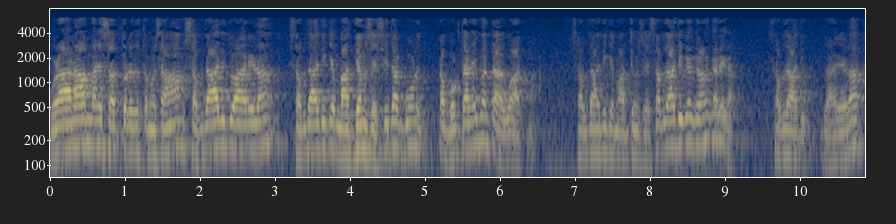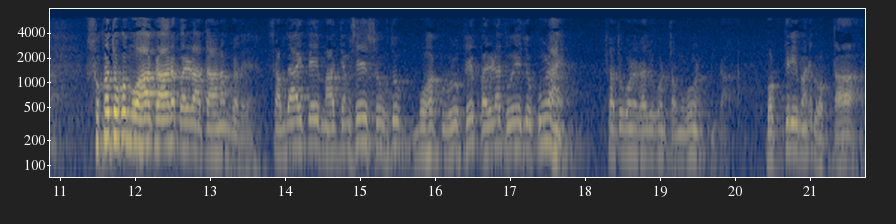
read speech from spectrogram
गुणानाम मैंने सत्वर तमसाम, शब्दादि द्वारा शब्दादि के माध्यम से सीधा गुण का भोक्ता नहीं बनता है, वो आत्मा। शब्दादि के माध्यम से, शब्दादि का ग्रहण करेगा। शब्दादि द्वारेणा सुख दुख मोहाकार परिणातानम करे शब्दादि के माध्यम से सुख दुख मोह रूप से परिणत हुए जो गुण है सतुगुण रजगुण, तमगुण उनका भोक्तरी माने भोक्ता।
